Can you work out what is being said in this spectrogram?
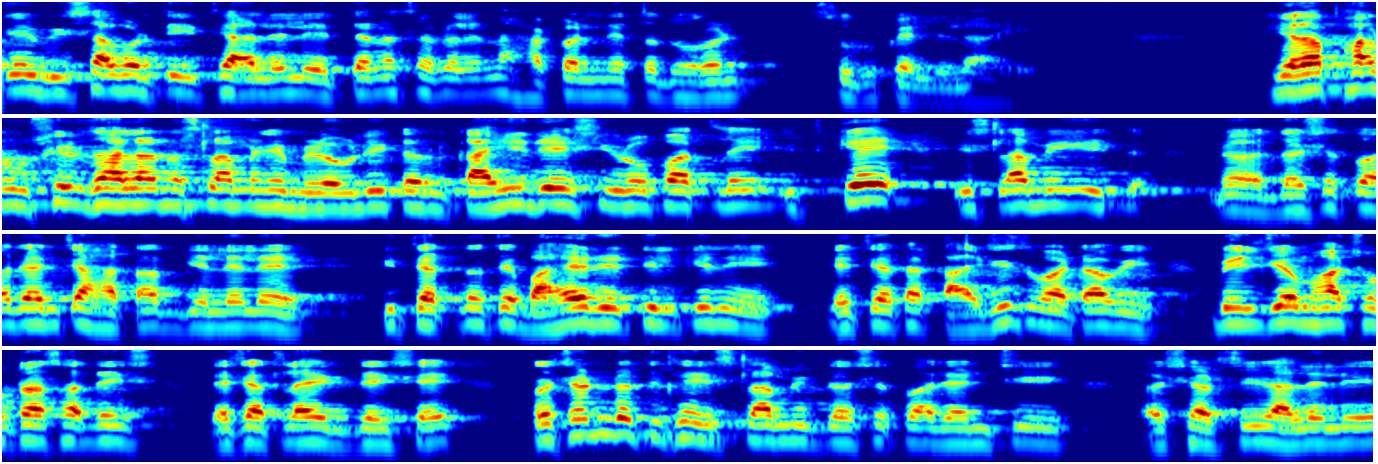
जे व्हिसावरती इथे आलेले आहेत त्यांना सगळ्यांना हाकलण्याचं धोरण सुरू केलेलं आहे. याला फार उशीर झाला नसला म्हणजे मिळवली कारण काही देश युरोपातले इतके इस्लामी दहशतवाद्यांच्या हातात गेलेले आहेत की त्यातनं ते बाहेर येतील की नाही याची आता काळजीच वाटावी. बेल्जियम हा छोटासा देश त्याच्यातला एक देश आहे. प्रचंड तिथे इस्लामिक दहशतवाद्यांची अ, शर्ती झालेली आहे.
